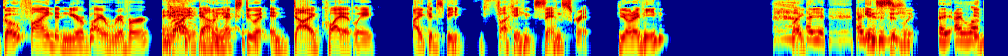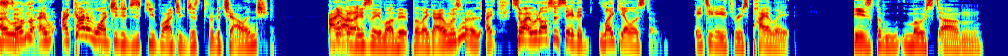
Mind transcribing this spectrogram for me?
go find a nearby river, lie down next to it, and die quietly, I could speak fucking Sanskrit. You know what I mean? Like I, I instantly. I, I love. I love. Instantly. I, I kind of want you to just keep watching just for the challenge. I Well, but I- obviously love it, but like I almost want to. I, so I would also say that, like Yellowstone, 1883's pilot is the most um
